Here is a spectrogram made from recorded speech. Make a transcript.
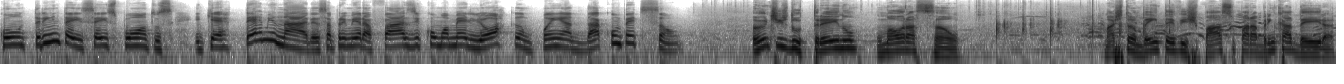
com 36 pontos e quer terminar essa primeira fase com a melhor campanha da competição. Antes do treino, uma oração. Mas também teve espaço para brincadeira.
